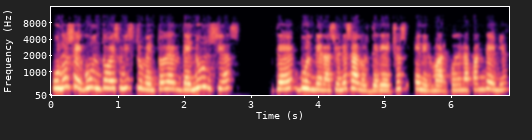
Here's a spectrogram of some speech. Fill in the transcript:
Uno segundo es un instrumento de denuncias de vulneraciones a los derechos en el marco de la pandemia.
